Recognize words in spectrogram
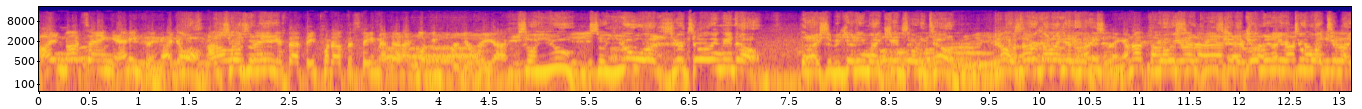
I'm not saying anything. I don't. Well, all I'm children saying is that they put out the statement, and I'm looking for your reaction. So you, so you want? You're telling me now that I should be getting my kids out of town because I'm they're going to get hurt. anything. I'm not telling you sir, that- he's going to come in I'm here and do what to my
